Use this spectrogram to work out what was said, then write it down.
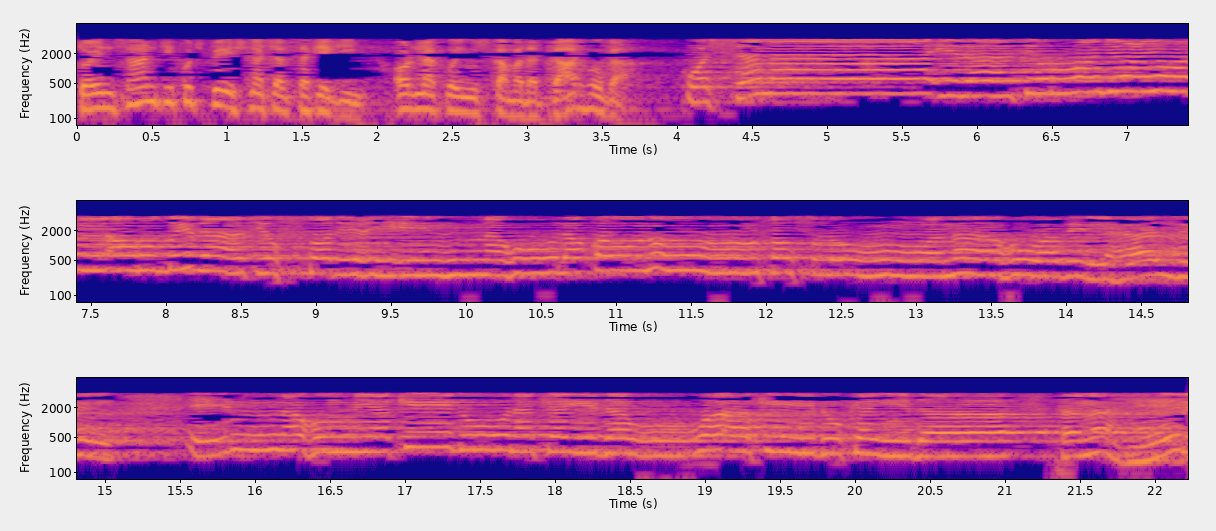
تو انسان کی کچھ پیش نہ چل سکے گی اور نہ کوئی اس کا مددگار ہوگا۔ والسماء ذات الرجع والأرض ذات الصدع فصل وما هو بالهزل إنهم يكيدون كيدا وأكيد كيدا فمهل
